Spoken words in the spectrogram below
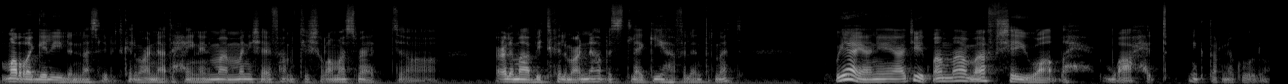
مرة قليل الناس اللي بيتكلموا عنها دحين. يعني ما ماني شايفها منتشرة ما سمعت آه، علماء بيتكلموا عنها. بس تلاقيها في الإنترنت. ويا يعني عجيب. ما ما, ما في شيء واضح واحد نقدر نقوله.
